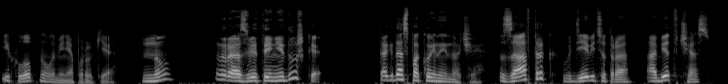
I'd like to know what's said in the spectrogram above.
и хлопнула меня по руке. Ну, разве ты не душка? Тогда спокойной ночи. Завтрак в девять утра, обед в час.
